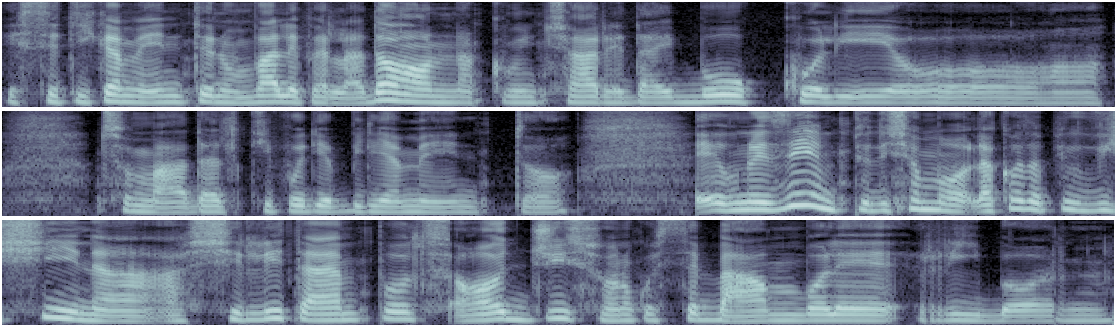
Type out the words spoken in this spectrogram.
esteticamente non vale per la donna, a cominciare dai boccoli o insomma dal tipo di abbigliamento. E un esempio, diciamo, la cosa più vicina a Shirley Temple oggi sono queste bambole reborn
